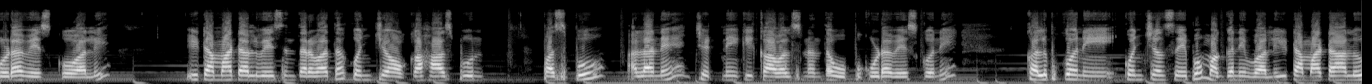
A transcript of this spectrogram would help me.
కూడా వేసుకోవాలి. ఈ టమాటాలు వేసిన తర్వాత కొంచెం ఒక హాఫ్ స్పూన్ పసుపు అలానే చట్నీకి కావలసినంత ఉప్పు కూడా వేసుకొని కలుపుకొని కొంచెం సేపు మగ్గనివ్వాలి. టమాటాలు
